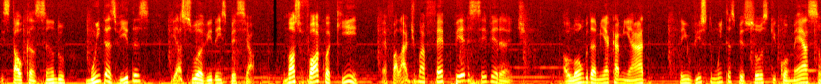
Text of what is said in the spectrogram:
está alcançando muitas vidas e a sua vida em especial. O nosso foco aqui é falar de uma fé perseverante. Ao longo da minha caminhada, tenho visto muitas pessoas que começam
